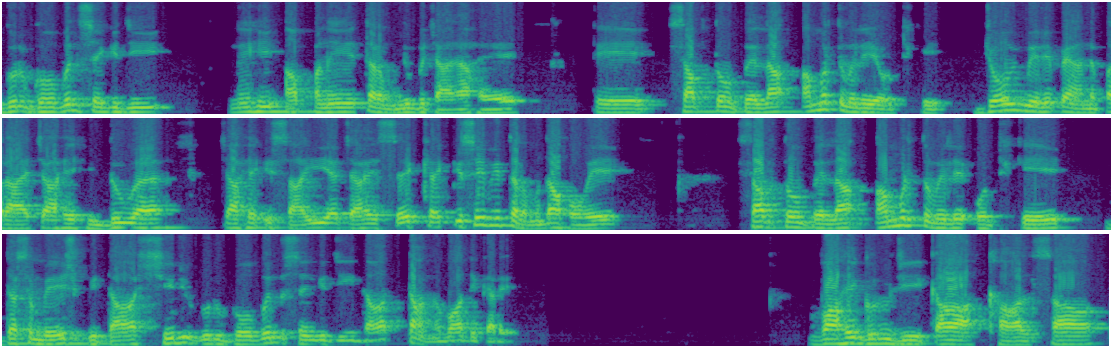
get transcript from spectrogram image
ਗੁਰੂ ਗੋਬਿੰਦ ਸਿੰਘ ਜੀ ਨੇ ਹੀ ਆਪਣੇ ਧਰਮ ਨੂੰ ਬਚਾਇਆ ਹੈ ਤੇ ਸਭ ਤੋਂ ਪਹਿਲਾਂ ਅੰਮ੍ਰਿਤ ਵੇਲੇ ਉੱਠ ਕੇ ਜੋ ਵੀ ਮੇਰੇ ਭੈਣ ਭਰਾ ਹੈ, ਚਾਹੇ ਹਿੰਦੂ ਹੈ ਚਾਹੇ ਈਸਾਈ ਹੈ ਚਾਹੇ ਸਿੱਖ ਹੈ ਕਿਸੇ ਵੀ ਧਰਮ ਦਾ ਹੋਵੇ ਸਭ ਤੋਂ ਪਹਿਲਾਂ ਅੰਮ੍ਰਿਤ ਵੇਲੇ ਉੱਠ ਕੇ ਦਸ਼ਮੇਸ਼ ਪਿਤਾ ਸ੍ਰੀ ਗੁਰੂ ਗੋਬਿੰਦ ਸਿੰਘ ਜੀ ਦਾ ਧੰਨਵਾਦ ਕਰੇ। ਵਾਹਿਗੁਰੂ ਜੀ ਕਾ ਖਾਲਸਾ,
